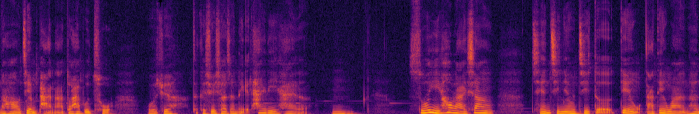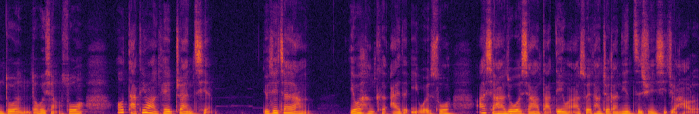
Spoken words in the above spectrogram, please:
然后键盘啊都还不错。我就觉得这个学校真的也太厉害了，嗯。所以后来像前几年，我记得电打电玩，很多人都会想说，哦，打电玩可以赚钱，有些家长。也会很可爱的以为说啊，小孩如果想要打电玩啊，所以他就来念资讯系就好了。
